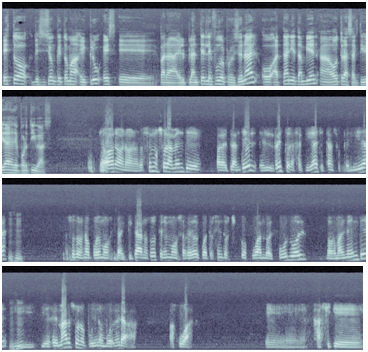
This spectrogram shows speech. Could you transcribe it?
¿Esto, decisión que toma el club, es eh, para el plantel de fútbol profesional o atañe también a otras actividades deportivas? No, no, no, no, lo hacemos solamente para el plantel, el resto de las actividades están suspendidas. Nosotros no podemos practicar, nosotros tenemos alrededor de 400 chicos jugando al fútbol normalmente y, desde marzo no pudieron volver a jugar. Eh, así que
